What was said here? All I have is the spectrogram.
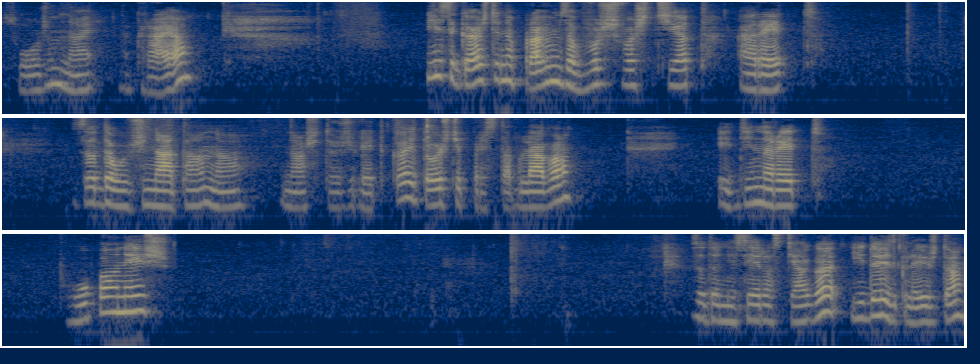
сложим най-накрая. И сега ще направим завършващият ред за дължината на нашата жилетка и той ще представлява един ред полупълнеж за да не се разтяга и да изглежда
